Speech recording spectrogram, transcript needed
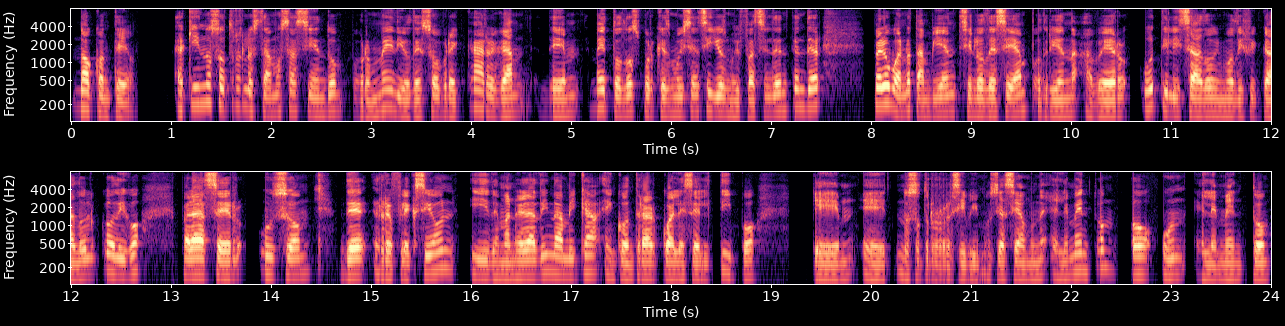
no conteo. Aquí nosotros lo estamos haciendo por medio de sobrecarga de métodos porque es muy sencillo, es muy fácil de entender, pero bueno, también si lo desean podrían haber utilizado y modificado el código para hacer uso de reflexión y de manera dinámica encontrar cuál es el tipo que eh, nosotros recibimos, ya sea un elemento o un elemento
